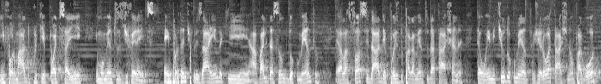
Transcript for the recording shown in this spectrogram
informado, porque pode sair em momentos diferentes. É importante frisar ainda que a validação do documento ela só se dá depois do pagamento da taxa, né? Então, emitiu o documento, gerou a taxa não pagou,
